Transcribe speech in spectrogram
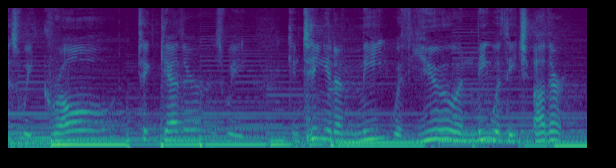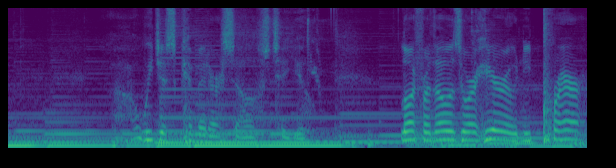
as we grow together, as we continue to meet with you and meet with each other. Uh, we just commit ourselves to you. Lord, for those who are here who need prayer,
